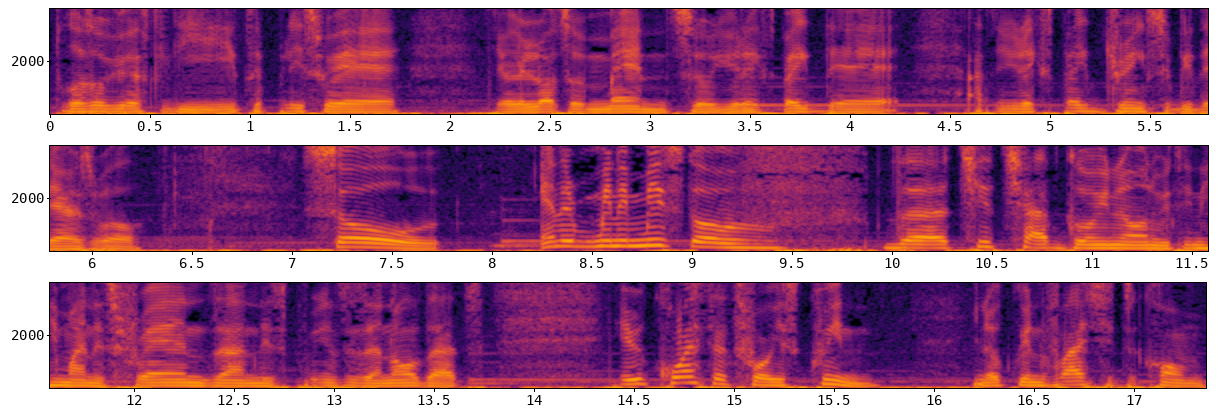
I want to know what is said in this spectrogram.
because obviously it's a place where there are lots of men, so you'd expect there, I think you'd expect drinks to be there as well. So, in the, in the midst of the chit chat going on between him and his friends and his princes and all that, he requested for his queen, you know, Queen Vashti, to come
